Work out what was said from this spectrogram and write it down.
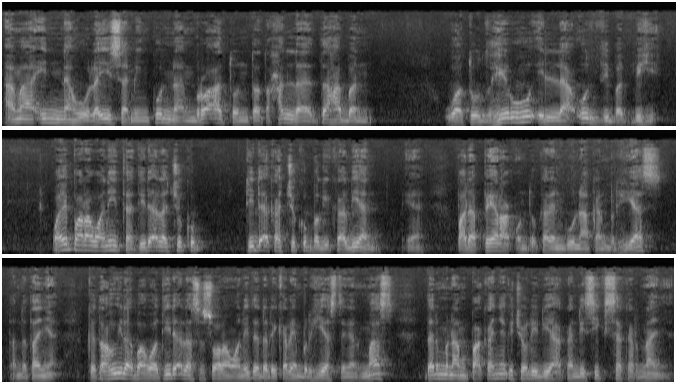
ama innahu laysa minkunna imra'atun tatahalla dhahaban wa tudhiruhu illa udzibat bihi Wahai para wanita, tidaklah cukup Tidakkah cukup bagi kalian ya pada perak untuk kalian gunakan berhias? Tanda tanya. Ketahuilah bahwa tidaklah seseorang wanita dari kalian berhias dengan emas dan menampakkannya kecuali dia akan disiksa karenanya.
